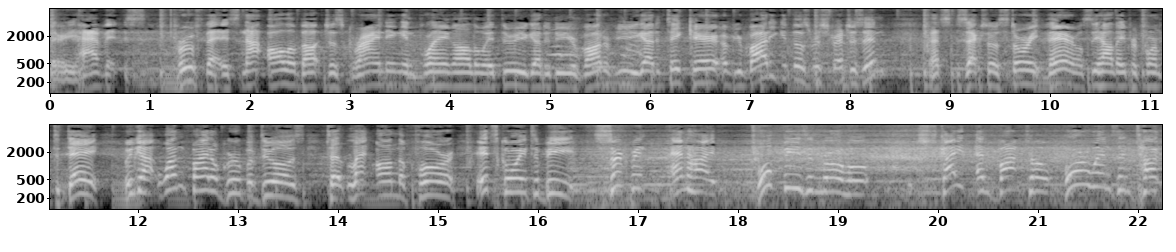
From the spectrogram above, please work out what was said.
There you have it. It's proof that it's not all about just grinding and playing all the way through. You got to do your VOD review. You got to take care of your body, get those wrist stretches in. That's Zexo's story there. We'll see how they perform today. We've got one final group of duos to let on the floor. It's going to be Serpent and Hype, Wolfies and Rojo, Skite and Vato, Four Winds and Tux,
